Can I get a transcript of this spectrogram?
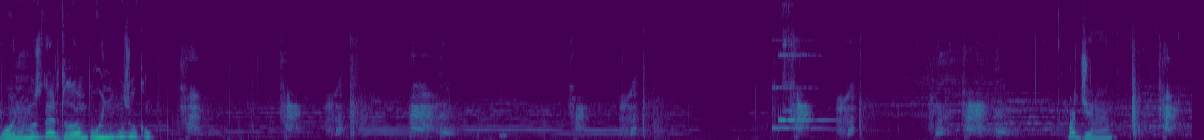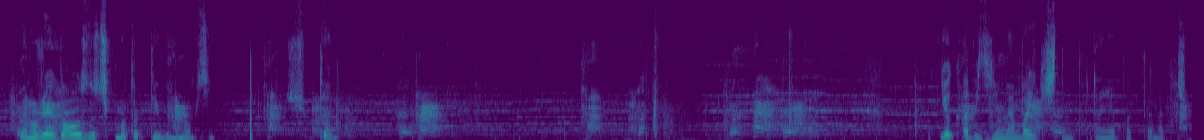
Boynumuz nerede lan? Boynumuz yok. Ha canım. Ben oraya daha hızlı çıkma taktiği buldum abisi. Yok abiciğim ben vazgeçtim. Buradan yapmaktan yapacağım.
